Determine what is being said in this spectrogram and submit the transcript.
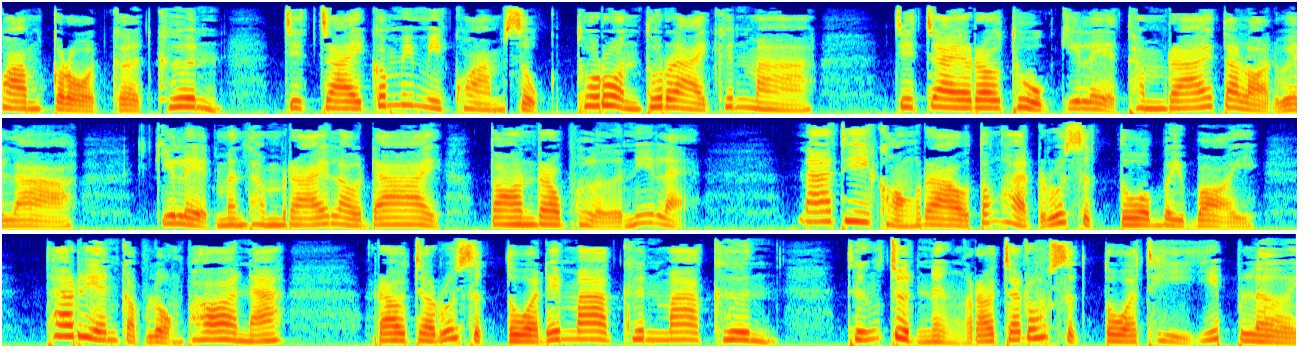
ความโกรธเกิดขึ้น จิตใจก็ไม่มีความสุขทุรนทุรายขึ้นมา จิตใจเราถูกกิเลสทำร้ายตลอดเวลา กิเลสมันทำร้ายเราได้ ตอนเราเผลอนี่แหละ หน้าที่ของเราต้องหัดรู้สึกตัวบ่อยๆ ถ้าเรียนกับหลวงพ่อนะ เราจะรู้สึกตัวได้มากขึ้นมากขึ้น ถึงจุดหนึ่งเราจะรู้สึกตัวถี่ยิบเลย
